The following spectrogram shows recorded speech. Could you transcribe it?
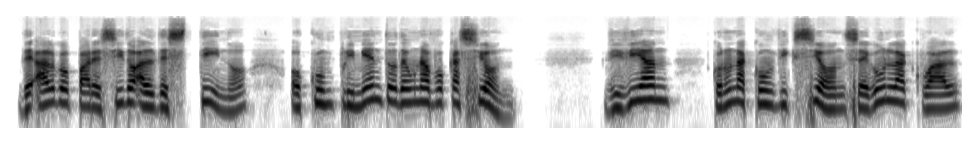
de algo parecido al destino o cumplimiento de una vocación. Vivían con una convicción según la cual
